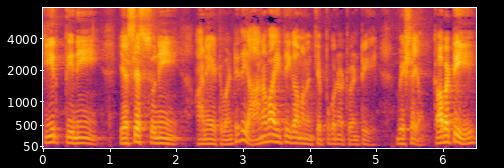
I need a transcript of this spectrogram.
కీర్తిని యశస్సుని అనేటువంటిది ఆనవాయితీగా మనం చెప్పుకున్నటువంటి విషయం. కాబట్టి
